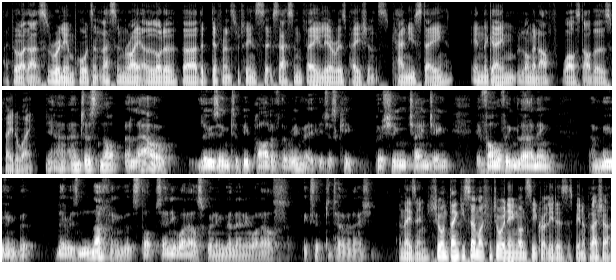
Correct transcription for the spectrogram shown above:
I feel like that's a really important lesson, right? A lot of uh, the difference between success and failure is patience. Can you stay in the game long enough whilst others fade away? Yeah, and just not allow losing to be part of the remit. You just keep pushing, changing, evolving, learning, and moving. But there is nothing that stops anyone else winning than anyone else except determination. Amazing. Sean, thank you so much for joining on Secret Leaders. It's been a pleasure.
